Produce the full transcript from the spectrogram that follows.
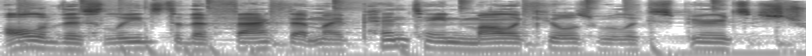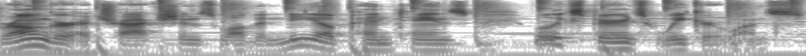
All of this leads to the fact that my pentane molecules will experience stronger attractions while the neopentanes will experience weaker ones.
